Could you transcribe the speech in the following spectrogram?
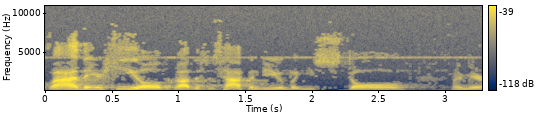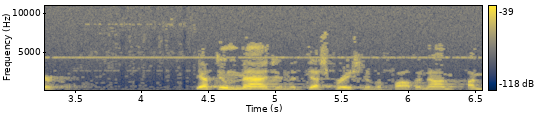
Glad that you're healed, glad this has happened to you, but you stole my miracle. You have to imagine the desperation of a father. Now, I'm, I'm,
